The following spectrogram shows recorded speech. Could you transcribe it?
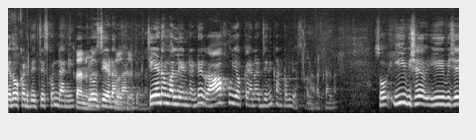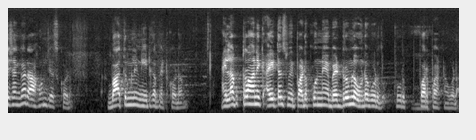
ఏదో ఒకటి తెచ్చేసుకొని దాన్ని క్లోజ్ చేయడం లాంటిది. చేయడం వల్ల ఏంటంటే రాహు యొక్క ఎనర్జీని కంట్రోల్ చేస్తున్నారు అక్కడ. సో ఈ విషయ ఈ విశేషంగా రాహుని చేసుకోవడం. బాత్రూమ్ని నీట్గా పెట్టుకోవడం. ఎలక్ట్రానిక్ ఐటమ్స్ మీరు పడుకునే బెడ్రూమ్లో ఉండకూడదు పూర్ పొరపాటున కూడా.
